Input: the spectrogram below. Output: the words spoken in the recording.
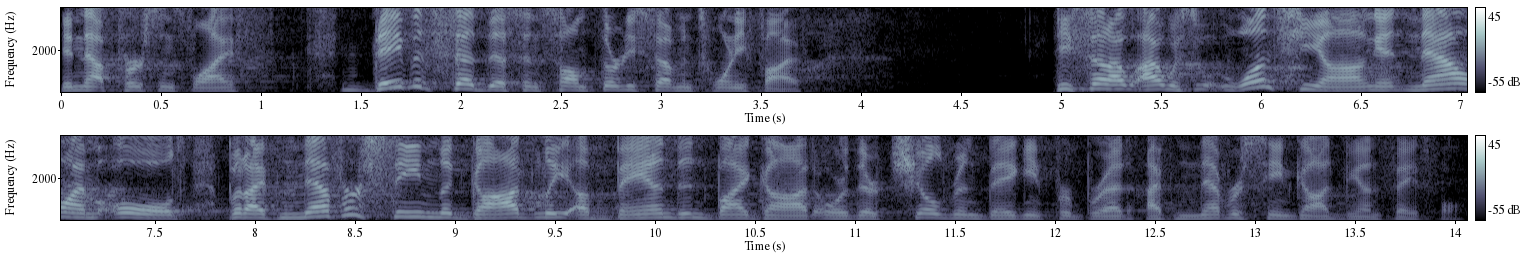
in that person's life? David said this in Psalm 37 25. He said, I, I, was once young and now I'm old, but I've never seen the godly abandoned by God or their children begging for bread. I've never seen God be unfaithful.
